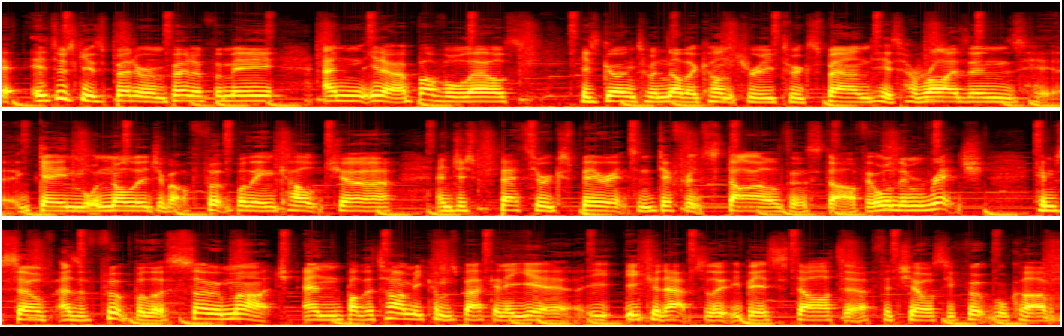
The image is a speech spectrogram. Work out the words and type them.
it, it just gets better and better for me. And, you know, above all else, He's going to another country to expand his horizons, gain more knowledge about footballing culture, and just better experience and different styles and stuff. It will enrich himself as a footballer so much, and by the time he comes back in a year, he, he could absolutely be a starter for Chelsea Football Club.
